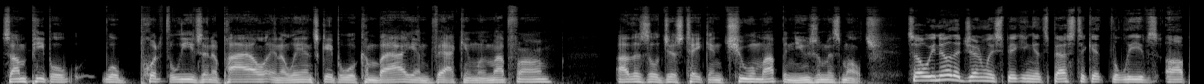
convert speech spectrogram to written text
Some people will put the leaves in a pile, and a landscaper will come by and vacuum them up for them. Others will just take and chew them up and use them as mulch. So we know that generally speaking, it's best to get the leaves up.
